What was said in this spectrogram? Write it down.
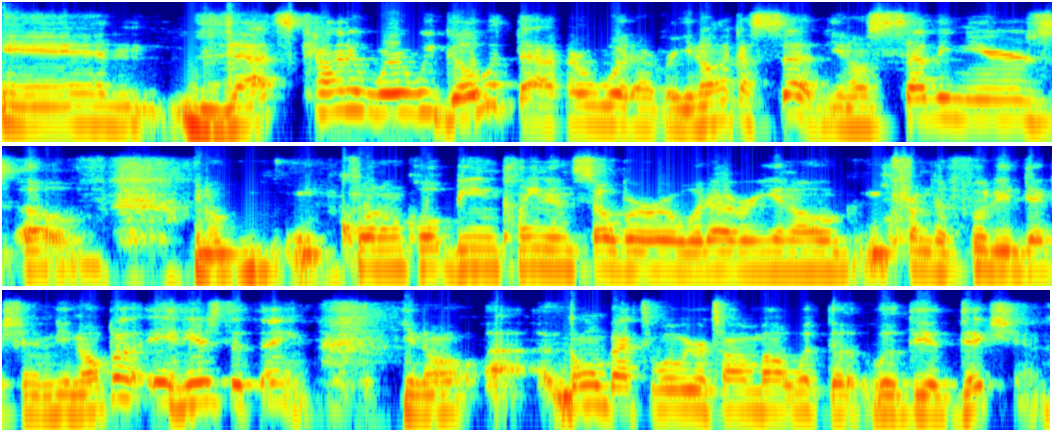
And that's kind of where we go with that or whatever. You know, like I said, you know, seven years of, you know, quote unquote being clean and sober or whatever, you know, from the food addiction, you know. But and here's the thing, you know, uh, going back to what we were talking about with the with the addiction,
